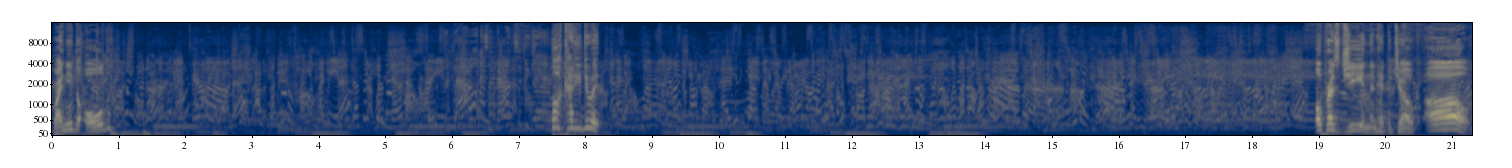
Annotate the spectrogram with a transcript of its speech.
Do I need the old? Fuck, how do you do it? Oh, press G and then hit the joke. Oh.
